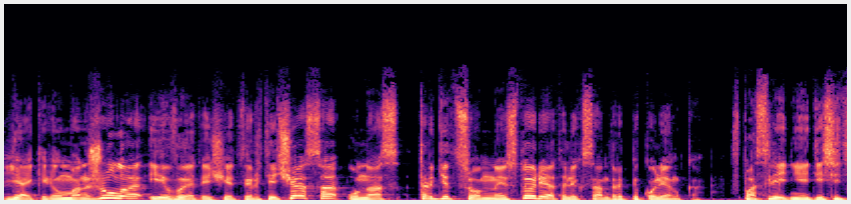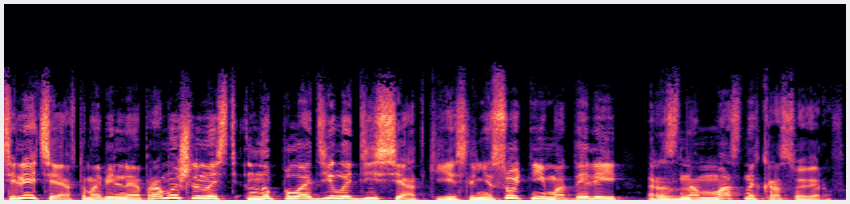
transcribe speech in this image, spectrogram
Я Кирилл Манжула, и в этой четверти часа у нас традиционная история от Александра Пикуленко. В последнее десятилетие автомобильная промышленность наплодила десятки, если не сотни моделей разномастных кроссоверов.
